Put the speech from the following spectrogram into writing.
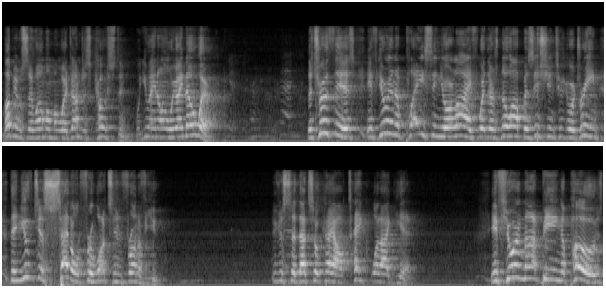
A lot of people say, Well, I'm on my way, I'm just coasting. Well, you ain't on your way nowhere. The truth is, if you're in a place in your life where there's no opposition to your dream, then you've just settled for what's in front of you. You just said, That's okay, I'll take what I get. If you're not being opposed,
